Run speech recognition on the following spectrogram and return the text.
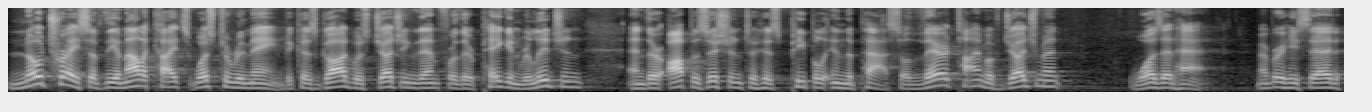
No trace of the Amalekites was to remain because God was judging them for their pagan religion and their opposition to His people in the past. So their time of judgment was at hand. Remember he said,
